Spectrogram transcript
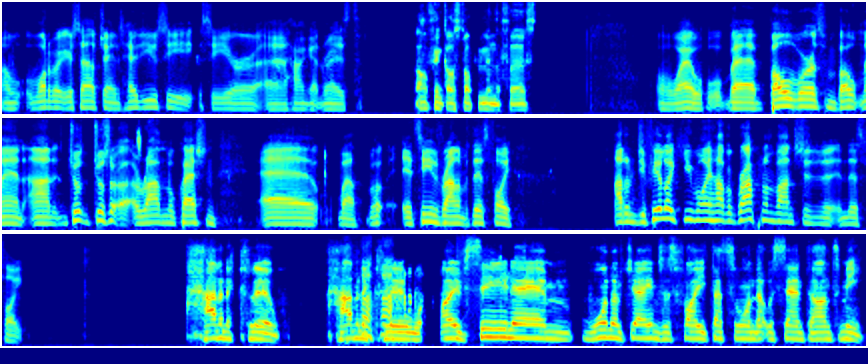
And what about yourself, James? How do you see see your uh, hand getting raised? I think I'll stop him in the first. Oh wow, uh, bold words from both men. And just just a, a random question. Uh, well, it seems random for this fight. Adam, do you feel like you might have a grappling advantage in, in this fight? Having a clue. Having a clue. I've seen um one of James's fight. That's the one that was sent on to me,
